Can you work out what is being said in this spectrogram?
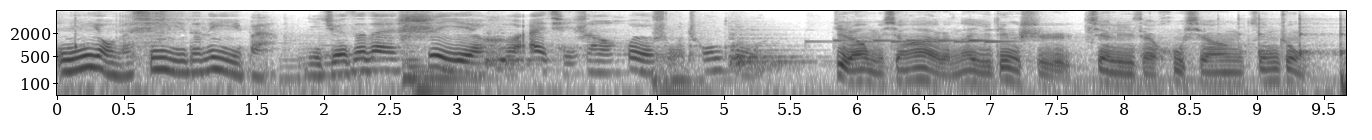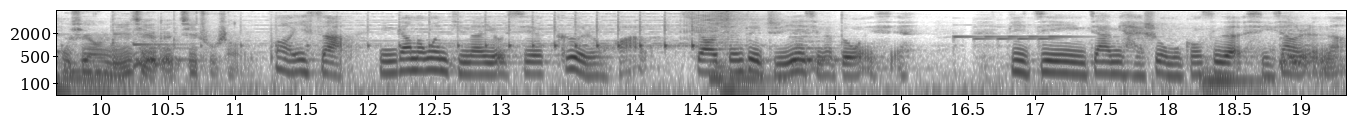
你有了心仪的另一半，你觉得在事业和爱情上会有什么冲突吗？既然我们相爱了，那一定是建立在互相尊重、互相理解的基础上。不好意思啊，您刚的问题呢有些个人化了，需要针对职业性的多问一些。毕竟佳明还是我们公司的形象人呢，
